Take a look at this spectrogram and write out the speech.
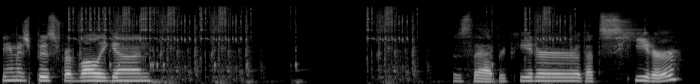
damage boost for volley gun. Is that repeater? That's heater.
